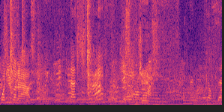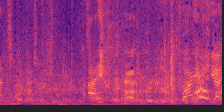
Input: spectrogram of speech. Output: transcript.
Yeah. What are you gonna ask them? That's great. James. Captain. I. Why are you here at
